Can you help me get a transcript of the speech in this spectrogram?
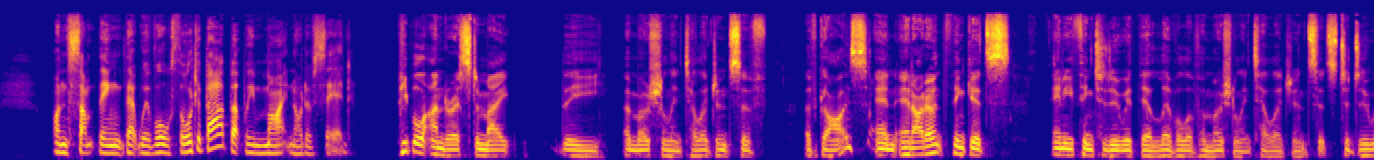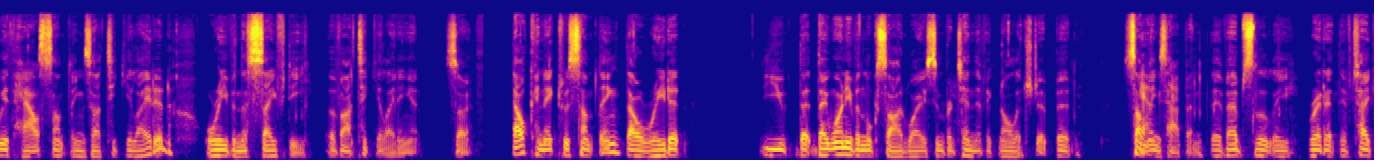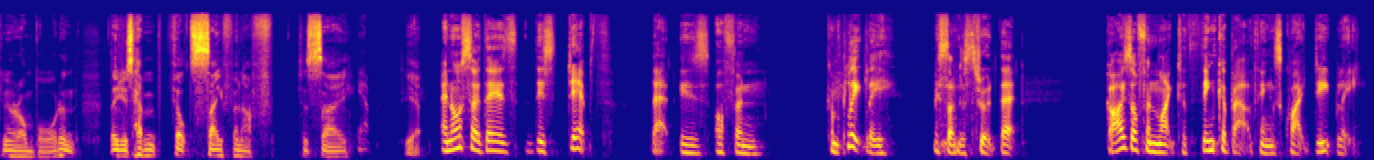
on something that we've all thought about, but we might not have said. People underestimate the emotional intelligence of of guys, and and I don't think it's anything to do with their level of emotional intelligence. It's to do with how something's articulated, or even the safety of articulating it. So they'll connect with something, they'll read it. You they won't even look sideways and pretend they've acknowledged it, but something's happened. They've absolutely read it, they've taken it on board, and they just haven't felt safe enough to say, Yep. Yeah. And also, there's this depth that is often completely misunderstood that guys often like to think about things quite deeply.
